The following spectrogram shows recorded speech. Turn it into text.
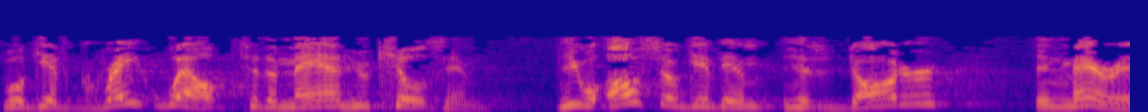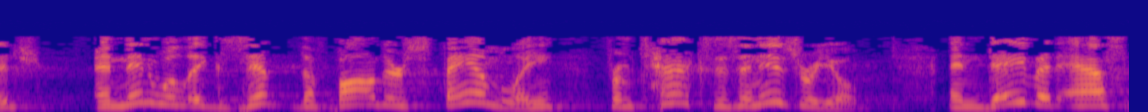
will give great wealth to the man who kills him. He will also give him his daughter in marriage, and then will exempt the father's family from taxes in Israel. And David asked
